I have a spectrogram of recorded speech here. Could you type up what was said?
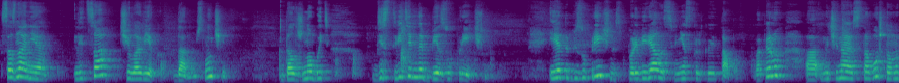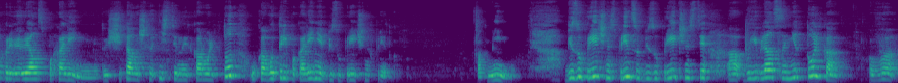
сознание лица человека в данном случае должно быть действительно безупречным. И эта безупречность проверялась в несколько этапов. Во-первых, а, начиная с того, что оно проверялось поколениями, то есть считалось, что истинный король тот, у кого три поколения безупречных предков, как минимум. Безупречность, принцип безупречности а, выявлялся не только в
